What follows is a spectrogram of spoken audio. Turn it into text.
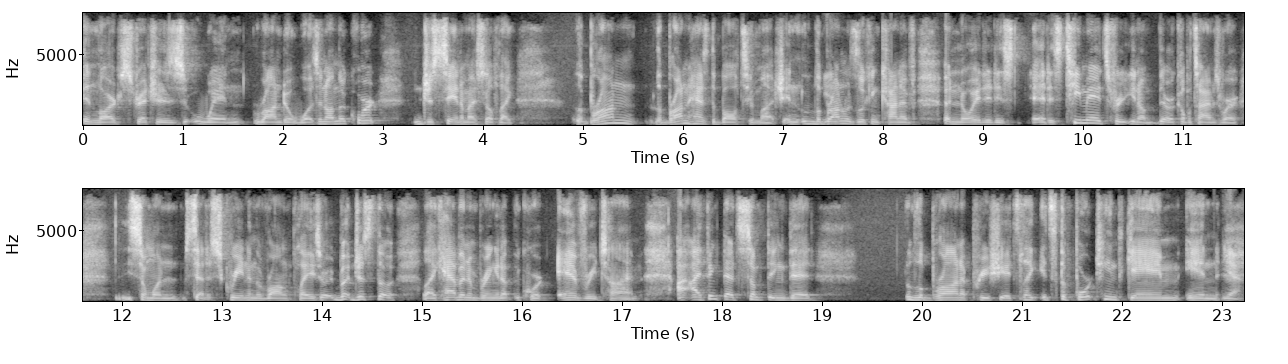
in large stretches when Rondo wasn't on the court, just saying to myself like, LeBron LeBron has the ball too much, and LeBron yeah. was looking kind of annoyed at his at his teammates for you know there were a couple times where someone set a screen in the wrong place, or, but just the like having him bring it up the court every time. I, I think that's something that. LeBron appreciates like it's the 14th game in yeah.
